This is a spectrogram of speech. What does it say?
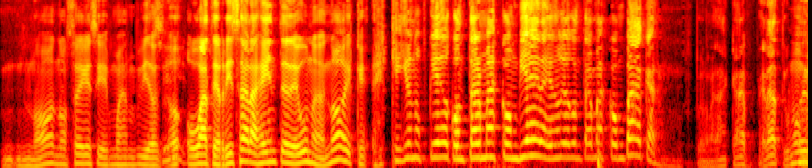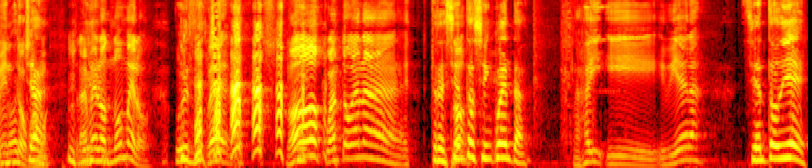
no, no sé si es más videos. O, o aterriza a la gente de una. No, es que, es que yo no quiero contar más con Viera, yo no quiero contar más con Vaca. Pero ven acá, espérate un Uy, momento. Vamos, tráeme los números. Uy. No, ¿cuánto gana? 350, No, Ay, y, y Viera. 110.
